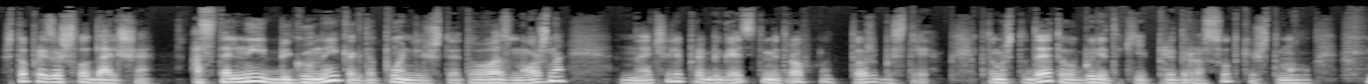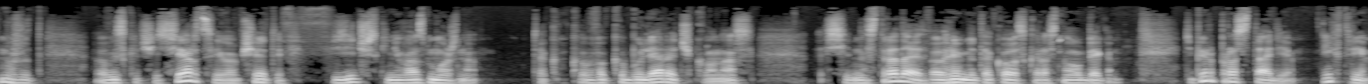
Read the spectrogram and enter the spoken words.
Что произошло дальше? Остальные бегуны, когда поняли, что это возможно, начали пробегать 100-метровку тоже быстрее. Потому что до этого были такие предрассудки, что, мол, может выскочить сердце, и вообще это физически невозможно. Так как вокабулярочка у нас сильно страдает во время такого скоростного бега. Теперь про стадии. Их три.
